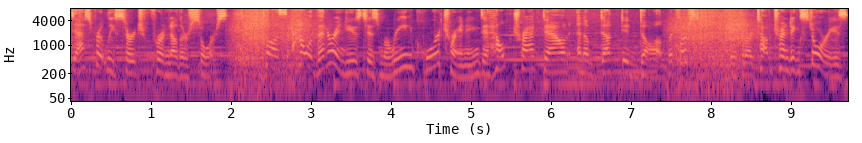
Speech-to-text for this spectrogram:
desperately search for another source. Plus, how a veteran used his Marine Corps training to help track down an abducted dog. But first, look at our top trending stories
